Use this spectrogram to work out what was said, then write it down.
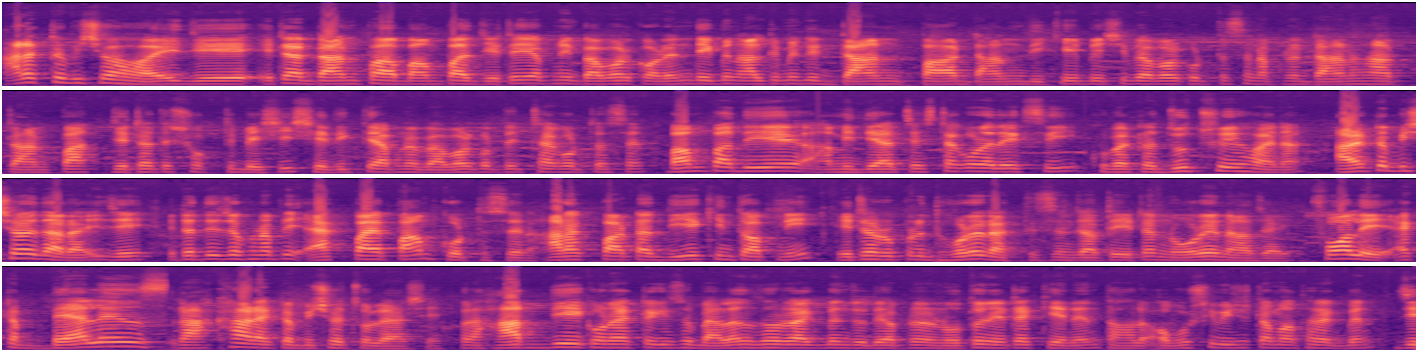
আরেকটা বিষয় হয় যে এটা ডান পা, বাম পা যেটাই আপনি ব্যবহার করেন, দেখবেন আলটিমেটলি ডান পা ডান দিকে বেশি ব্যবহার করতেছেন আপনার ডান হাত, ডান পা যেটাতে শক্তি বেশি, সেদিক থেকে আপনার ব্যবহার করতে ইচ্ছা করতেছে। বাম পা দিয়ে আমি দেওয়ার চেষ্টা করে দেখছি, খুব একটা জুৎসই হয় না। আরেকটা বিষয় দাঁড়ায় যে এটাতে যখন আপনি এক পায়ে পাম্প করতেছেন আর এক পাটা দিয়ে কিন্তু আপনি এটার উপরে ধরে রাখতেছেন। যাতে এটা নড়ে না যায়। ফলে একটা ব্যালেন্স রাখার একটা বিষয় চলে আসে। হাত দিয়ে কোনো একটা কিছু ব্যালেন্স ধরে রাখবেন, যদি আপনারা নতুন এটা কেনেন, তাহলে অবশ্যই বিষয়টা মাথায় রাখবেন যে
